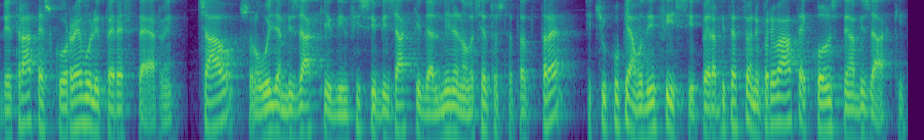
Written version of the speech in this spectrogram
Vetrate scorrevoli per esterni. Ciao, sono William Bisacchi di Infissi Bisacchi dal 1973 e ci occupiamo di infissi per abitazioni private con il sistema Bisacchi.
